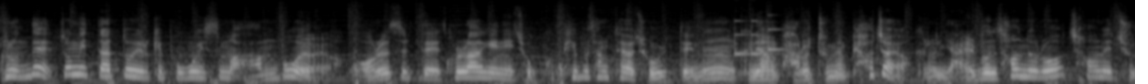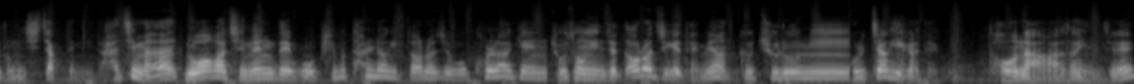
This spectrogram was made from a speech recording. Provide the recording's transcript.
그런데 좀 이따 또 이렇게 보고 있으면 안 보여요. 어렸을 때 콜라겐이 좋고 피부 상태가 좋을 때는 그냥 바로 두면 펴져요. 그런 얇은 선으로 처음에 주름은 시작됩니다. 하지만 노화가 진행되고 피부 탄력이 떨어지고 콜라겐 조성이 이제 떨어지게 되면 그 주름이 골짜기가 되고 더 나아가서 이제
